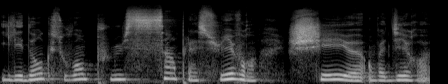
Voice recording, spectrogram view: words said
Il est donc souvent plus simple à suivre chez, euh, on va dire, euh,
